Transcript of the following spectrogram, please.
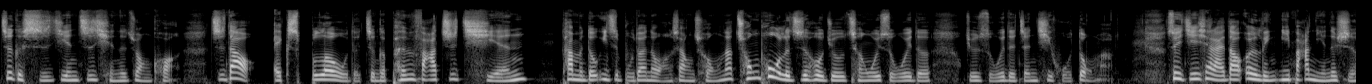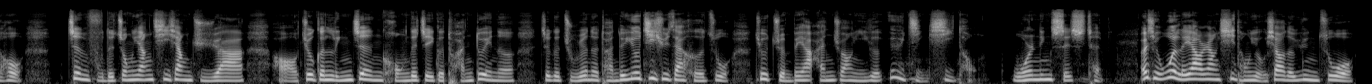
这个时间之前的状况，直到 explode 整个喷发之前，他们都一直不断的往上冲。那冲破了之后，就成为所谓的就是所谓的蒸汽活动嘛。所以接下来到二零一八年的时候，政府的中央气象局啊，好就跟林正宏的这个团队呢，这个主任的团队又继续在合作，就准备要安装一个预警系统 （warning system）。而且为了要让系统有效的运作，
